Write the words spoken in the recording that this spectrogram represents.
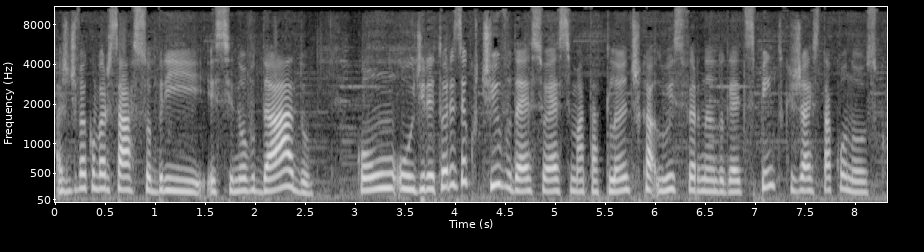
A gente vai conversar sobre esse novo dado com o diretor executivo da SOS Mata Atlântica, Luiz Fernando Guedes Pinto, que já está conosco.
